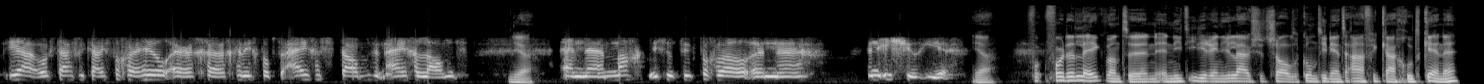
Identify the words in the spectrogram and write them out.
ja, Oost-Afrika is toch wel heel erg uh, gericht op zijn eigen stam, zijn eigen land. Ja. En uh, macht is natuurlijk toch wel een, een issue hier. Ja. Voor, voor de leek, want niet iedereen die luistert zal het continent Afrika goed kennen.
